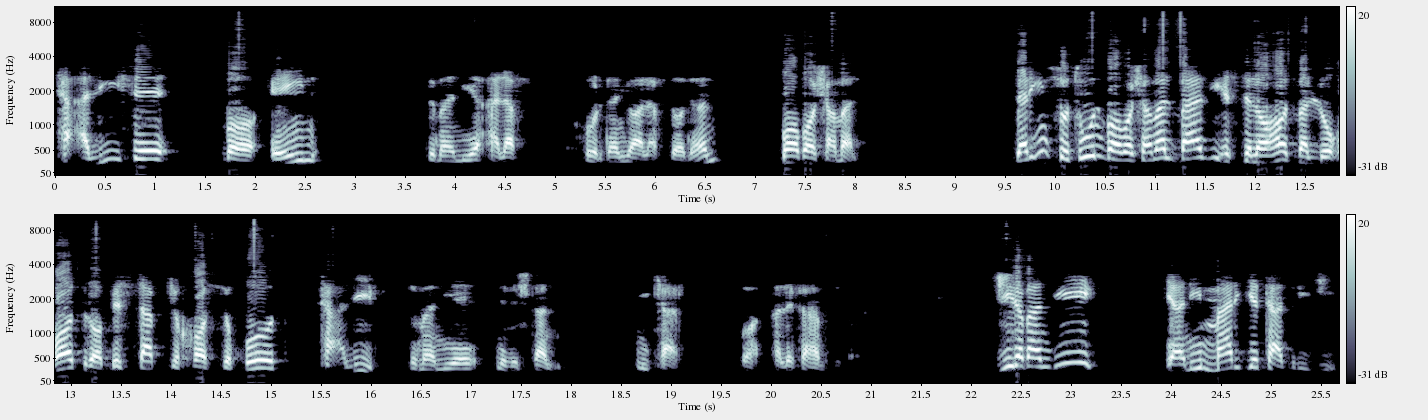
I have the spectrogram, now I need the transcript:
تعلیف با عین به معنی علف خوردن یا علف دادن بابا شمل. در این ستون بابا شمل بعضی اصطلاحات و لغات را به سبک خاص خود تعلیف به معنی نوشتن می‌کرد. با علف همزه دار جیربندی یعنی مرگ تدریجی.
